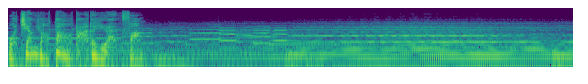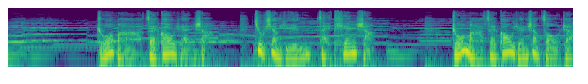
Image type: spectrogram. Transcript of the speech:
我将要到达的远方。卓玛在高原上，就像云在天上；卓玛在高原上走着，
